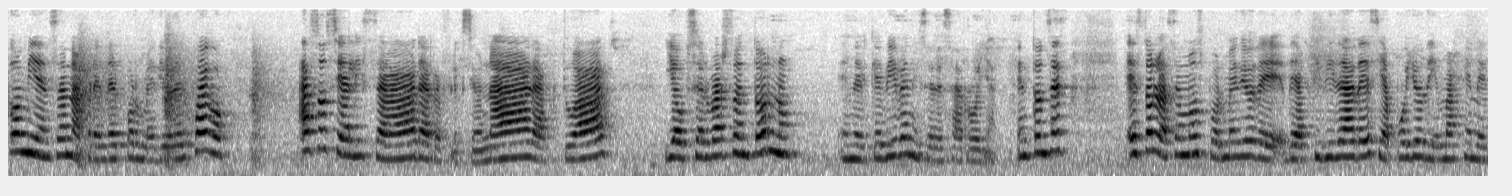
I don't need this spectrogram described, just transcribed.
comienzan a aprender por medio del juego, a socializar, a reflexionar, a actuar y a observar su entorno en el que viven y se desarrollan. Entonces, esto lo hacemos por medio de, actividades y apoyo de imágenes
